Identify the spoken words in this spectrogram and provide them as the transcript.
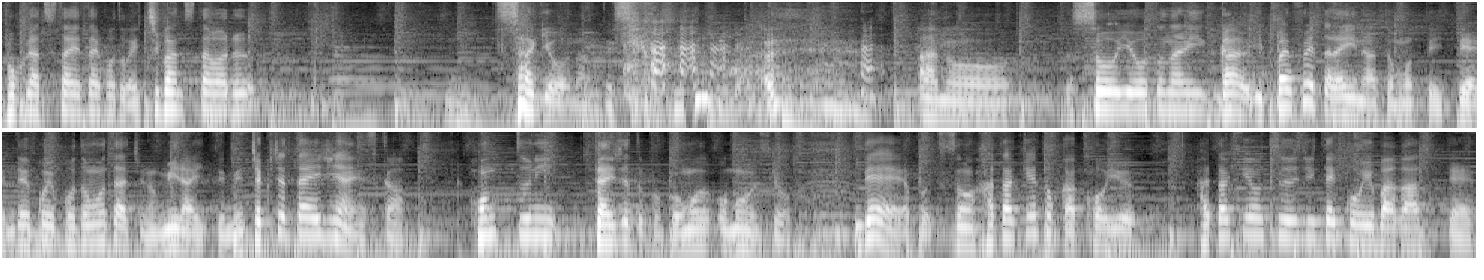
僕が伝えたいことが一番伝わる作業なんですよ。あのそういう大人がいっぱい増えたらいいなと思っていてでこういう子どもたちの未来ってめちゃくちゃ大事じゃないですか。本当に大事だと僕思う思うんですよ。でやっぱその畑とかこういう畑を通じてこういう場があって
